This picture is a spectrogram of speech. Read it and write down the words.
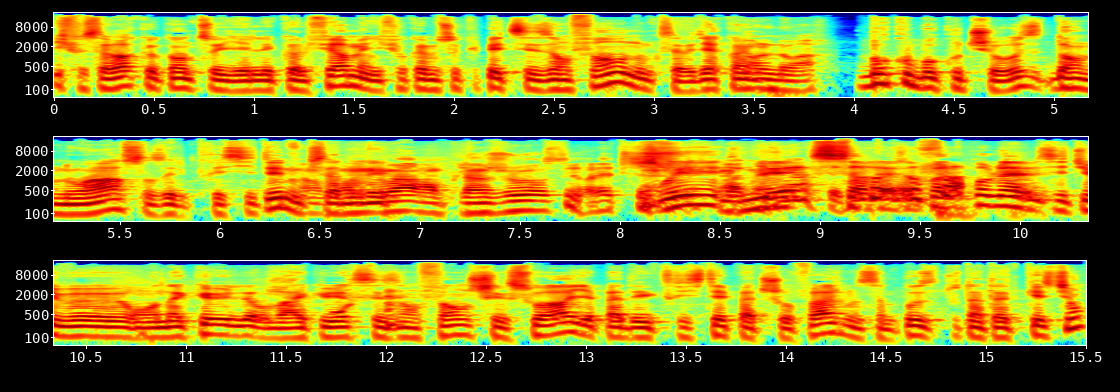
il faut savoir que quand il y a l'école ferme, il faut quand même s'occuper de ses enfants, donc ça veut dire quand même dans le noir. beaucoup beaucoup de choses dans le noir, sans électricité. Donc ça dans le noir en plein jour, c'est relatif. Oui, mais ça résout pas le problème. Si tu veux, on accueille, on va accueillir ses enfants chez soi, il n'y a pas d'électricité, pas de chauffage, mais ça me pose tout un tas de questions.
